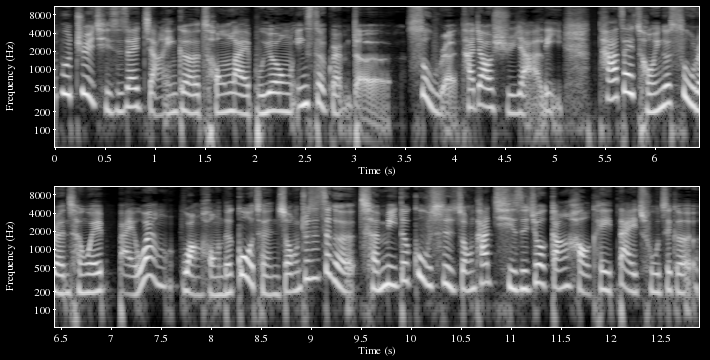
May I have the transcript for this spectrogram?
部剧其实在讲一个从来不用 Instagram 的素人，他叫徐雅丽。他在从一个素人成为百万网红的过程中，就是这个沉迷的故事中，他其实就刚好可以带出这个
